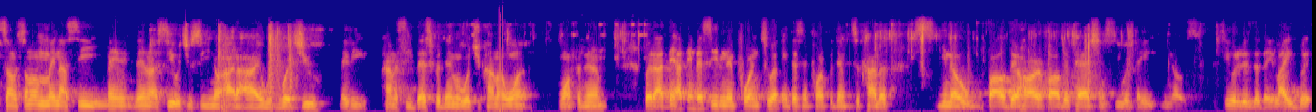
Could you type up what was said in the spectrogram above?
some some of them may not see may they not see what you see, you know, eye to eye with what you maybe kind of see best for them and what you kind of want want for them. But I think I think that's even important too. I think that's important for them to kind of, you know, follow their heart, follow their passion, see what they, you know, see what it is that they like. But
